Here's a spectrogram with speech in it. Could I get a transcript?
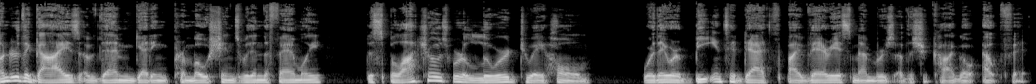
Under the guise of them getting promotions within the family, the Spilotros were lured to a home where they were beaten to death by various members of the Chicago outfit.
